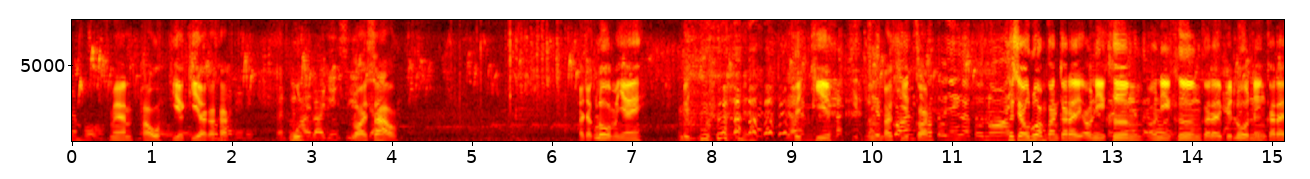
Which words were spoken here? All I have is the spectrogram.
ลำบ่แมนเผาเกียร์เกียร์ก็ครับมุมุนนร้อยยี่สิบร้อยเศร้าเอาจากโลไม่แง่ ไป ไปขี้อืมเราขีดก่อน ตัวใหญ่กับตัวน้อยไม่ใช่เอาร่วมกันก็ได้ เอานี่เครื่อง เอานี่เครื่องก็ได้เป็นโลนึงก็ได้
